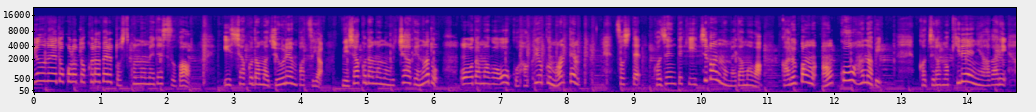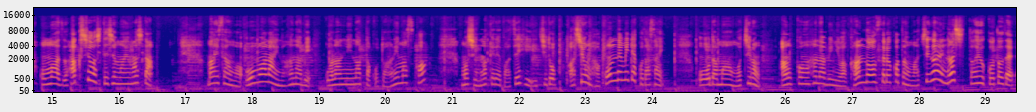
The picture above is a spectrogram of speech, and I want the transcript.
有名どころと比べると少なめですが、1尺玉10連発や2尺玉の打ち上げなど大玉が多く迫力満点。そして個人的一番の目玉はガルパンアンコウ花火。こちらも綺麗に上がり思わず拍手をしてしまいました。舞さんは大笑いの花火ご覧になったことありますか？もしなければぜひ一度足を運んでみてください。大玉はもちろん、アンコン花火には感動すること間違いなしということで、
